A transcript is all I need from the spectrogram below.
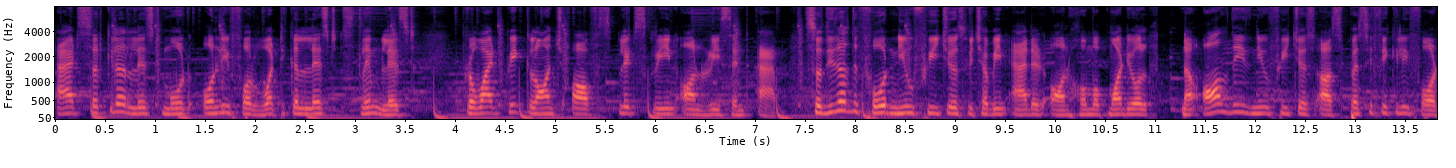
add circular list mode only for vertical list, slim list, provide quick launch of split screen on recent app. So these are the four new features which have been added on HomeUp module. Now all these new features are specifically for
